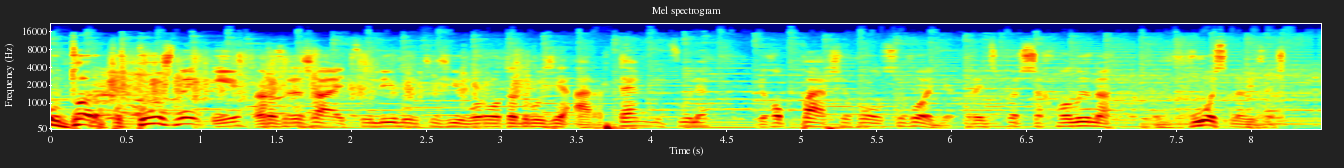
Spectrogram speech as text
Удар потужний і розряджає цю ліву в чужі ворота, друзі. Артем Міцуля. Його перший гол сьогодні. 31 хвилина, восьма відзначення.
